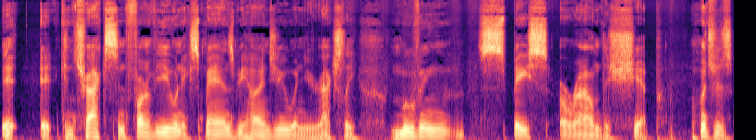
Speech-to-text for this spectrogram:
it it contracts in front of you and expands behind you, and you're actually moving space around the ship, which is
